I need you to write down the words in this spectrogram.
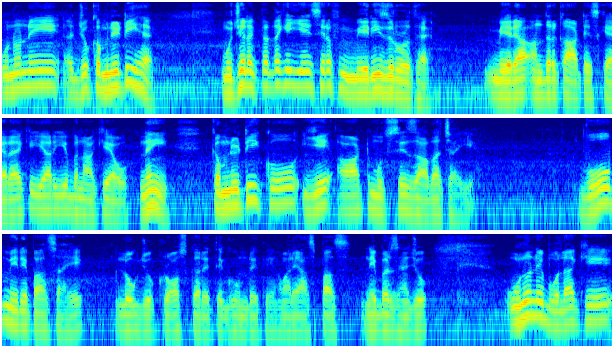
उन्होंने जो कम्युनिटी है, मुझे लगता था कि ये सिर्फ़ मेरी ज़रूरत है। मेरा अंदर का आर्टिस्ट कह रहा है कि यार ये बना के आओ। नहीं कम्युनिटी को ये आर्ट मुझसे ज़्यादा चाहिए। वो मेरे पास आए, लोग जो क्रॉस कर रहे थे, घूम रहे थे, हमारे आसपास नेबर्स हैं जो, उन्होंने बोला कि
